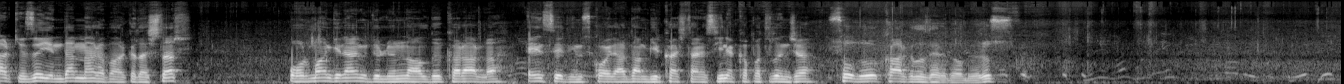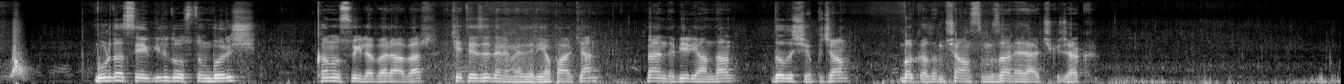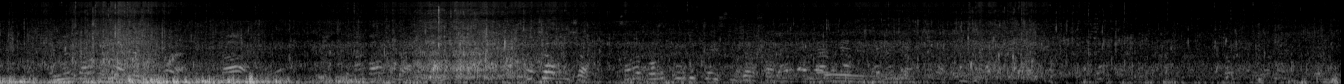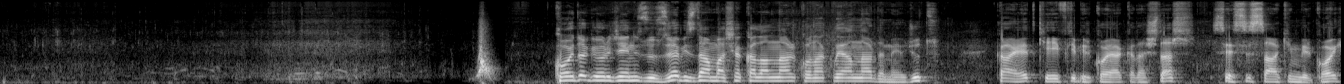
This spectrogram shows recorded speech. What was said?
Herkese yeniden merhaba arkadaşlar. Orman Genel Müdürlüğü'nün aldığı kararla en sevdiğimiz koylardan birkaç tanesi yine kapatılınca soluğu Kargılıdere'de alıyoruz. Burada sevgili dostum Barış kanosuyla beraber keteze denemeleri yaparken ben de bir yandan dalış yapacağım. Bakalım şansımıza neler çıkacak. Koyda göreceğiniz üzere bizden başka kalanlar, konaklayanlar da mevcut. Gayet keyifli bir koy arkadaşlar. Sessiz, sakin bir koy.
